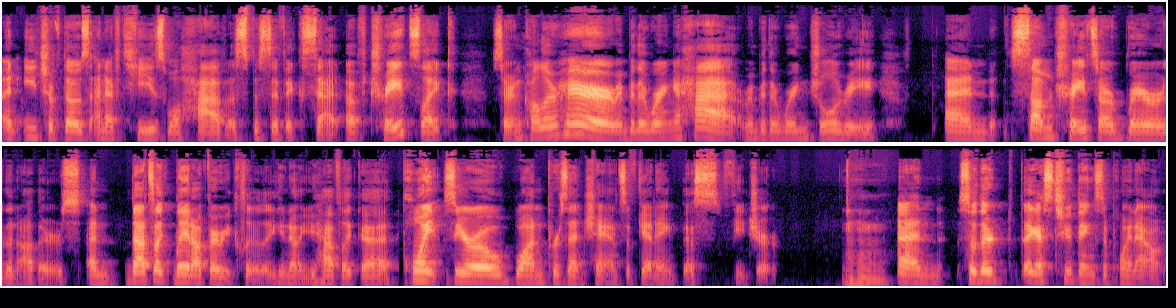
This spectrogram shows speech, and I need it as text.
And each of those NFTs will have a specific set of traits like certain color hair, maybe they're wearing a hat, maybe they're wearing jewelry, and some traits are rarer than others and that's like laid out very clearly you know you have like a 0.01% chance of getting this feature mm-hmm. and so there i guess two things to point out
